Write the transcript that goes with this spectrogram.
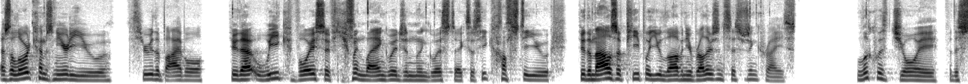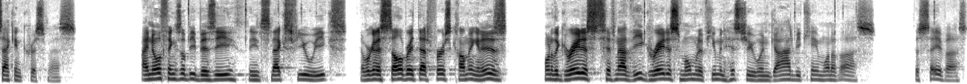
As the Lord comes near to you through the Bible, through that weak voice of human language and linguistics, as He comes to you through the mouths of people you love and your brothers and sisters in Christ, look with joy for the second Christmas. I know things will be busy these next few weeks, and we're going to celebrate that first coming, and it is one of the greatest, if not the greatest moment of human history when God became one of us to save us.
